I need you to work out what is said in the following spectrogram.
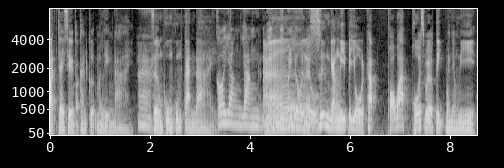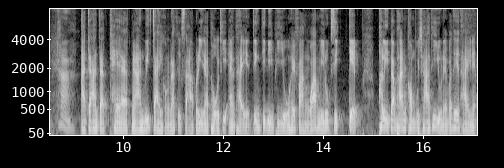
ปัจจัยเสี่ยงต่อการเกิดมะเร็งได้ อ่า เสริมภูมิคุ้มกันได้ ก็ยังยังยังมีประโยชน์อยู่าซึ่งยังมีประโยชน์ครับ เพราะว่าโพสต์ไบโอติกมันยังมีค่ะอาจารย์จะแชร์งานวิจัยของนักศึกษาปริญญาโทที่ Anti Aging ที่ DPU ให้ฟังว่ามีลูกศิษย์เก็บผลิตภัณฑ์คอมบูชาที่อยู่ในประเทศไทยเนี่ย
